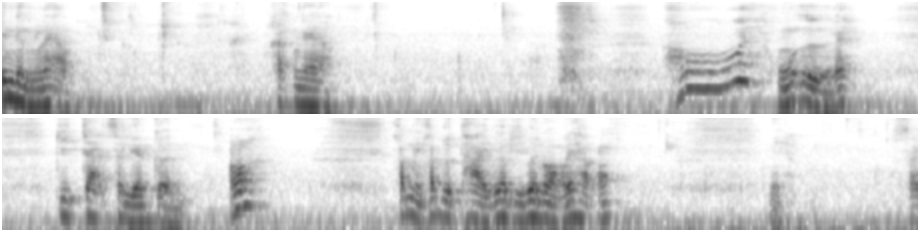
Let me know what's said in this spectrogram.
ที่หนึ่งแล้วคักแนวโอ้ยหูอือเลยกีจัดเสลียเกินอ๋อคำนี้ครับหยุดถ่ายเพื่อพี่เพื่อนน้องเลยครับอ๋อนี่ใส่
